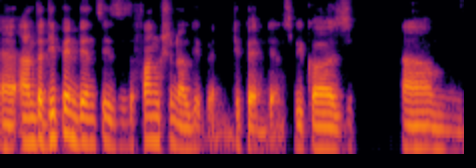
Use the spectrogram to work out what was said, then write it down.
Uh, and the dependence is the functional dependence because um,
